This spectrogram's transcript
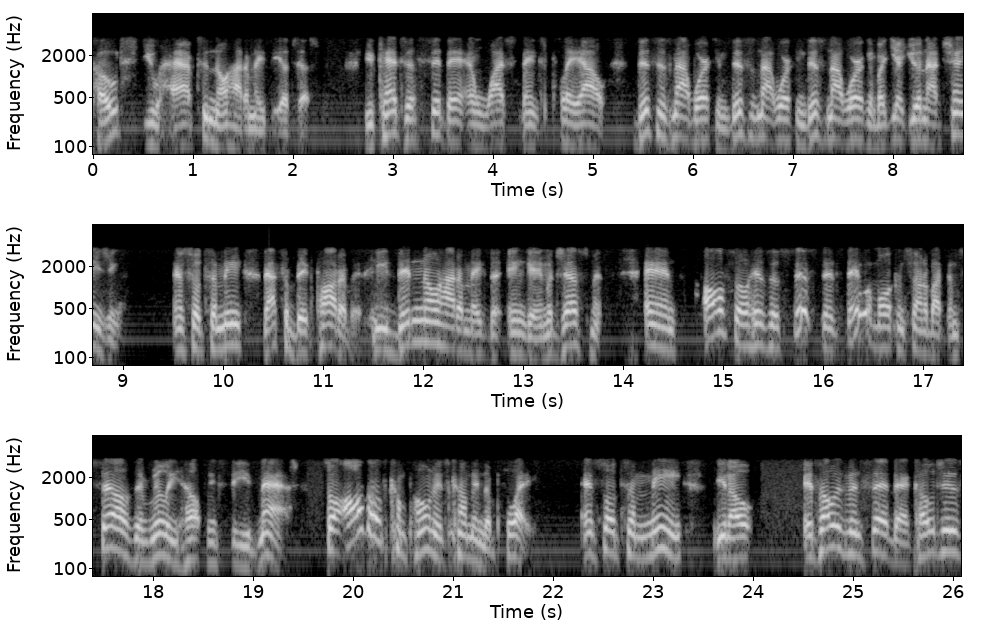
coach, you have to know how to make the adjustments. You can't just sit there and watch things play out. This is not working. This is not working. This is not working. But yet you're not changing it. And so to me, that's a big part of it. He didn't know how to make the in-game adjustments. And also his assistants, they were more concerned about themselves than really helping Steve Nash. So all those components come into play. And so to me, you know, it's always been said that coaches,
